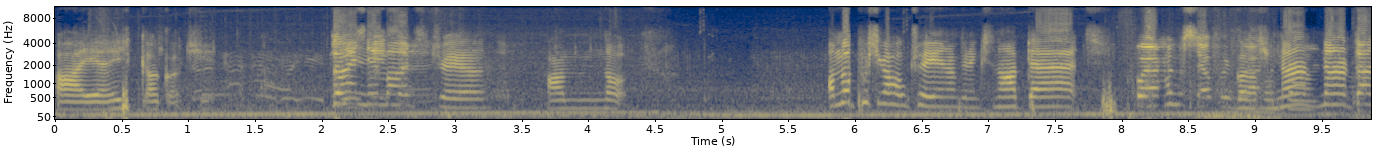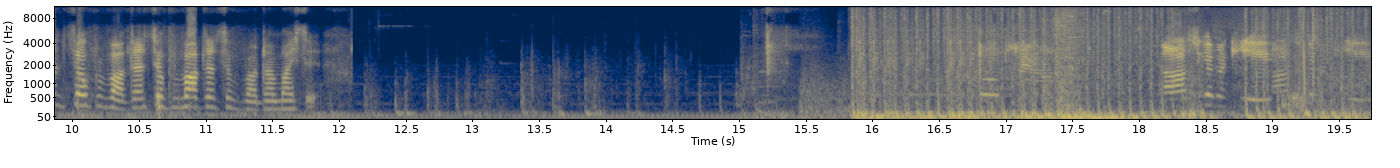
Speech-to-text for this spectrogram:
Ah, yeah, he's, I got you. Don't name my trailer. I'm not. I'm not pushing a whole train. I'm getting sniped at. Wait, I have a self Got revive. No, no, no, no, don't self revive. Don't self revive. Don't self revive. Don't waste it. No, I have to get my key. I have to get my key.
